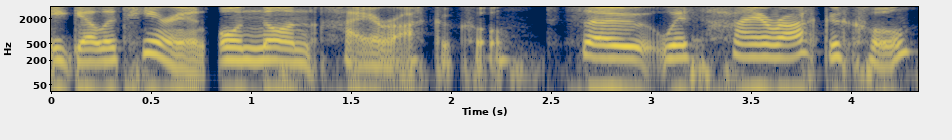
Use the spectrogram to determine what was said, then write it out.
egalitarian or non-hierarchical. So with hierarchical,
